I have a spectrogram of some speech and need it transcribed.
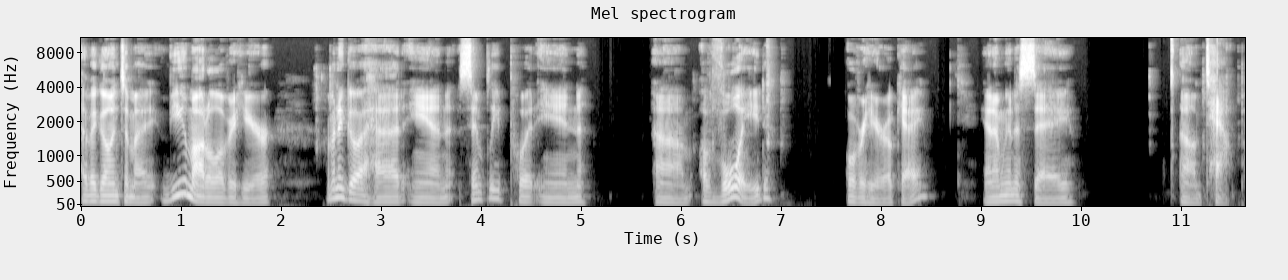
If I go into my view model over here, I'm going to go ahead and simply put in um, a void over here, okay? And I'm going to say um, tap.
